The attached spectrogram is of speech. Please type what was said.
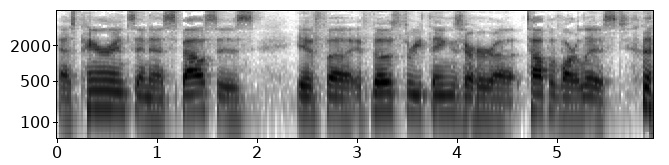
as parents and as spouses if uh, if those three things are uh, top of our list. yeah.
